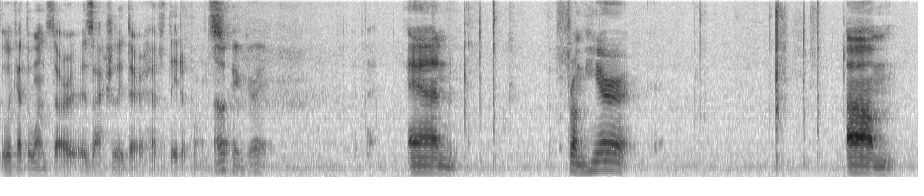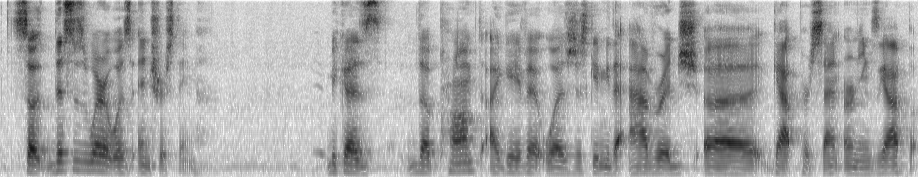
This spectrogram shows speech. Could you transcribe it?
look at the ones that are is actually there has data points. Okay, great. And from here, um, so this is where it was interesting because the prompt I gave it was just give me the average uh, gap percent earnings gap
